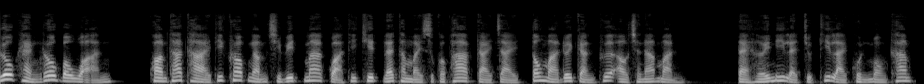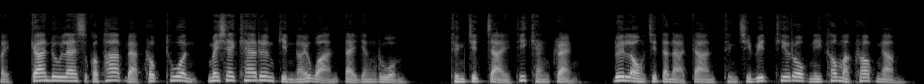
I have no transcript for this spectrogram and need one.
โรคแห่งโรคเบาหวาน ความท้าทายที่ครอบงำชีวิตมากกว่าที่คิด และทำไมสุขภาพกายใจต้องมาด้วยกันเพื่อเอาชนะมัน แต่เฮ้ยนี่แหละจุดที่หลายคนมองข้ามไป การดูแลสุขภาพแบบครบถ้วน ไม่ใช่แค่เรื่องกินน้อยหวานแต่ยังรวม ถึงจิตใจที่แข็งแกร่ง ด้วยลองจินตนาการถึงชีวิตที่โรคนี้เข้ามาครอบงำ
